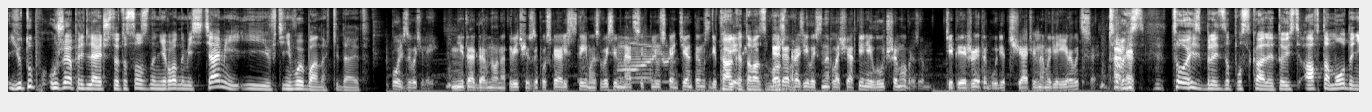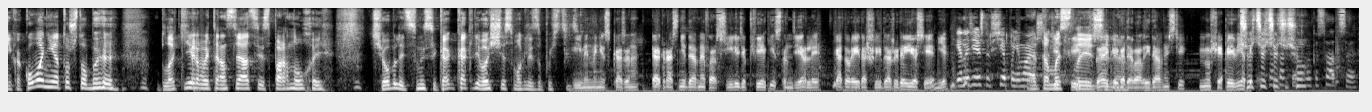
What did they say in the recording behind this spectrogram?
YouTube уже определяет, что это создано нейронными сетями и в теневой банах кидает. пользователей. Не так давно на Twitch запускали стримы с 18 плюс контентом с дипфейком. это возможно? Это отразилось на площадке не лучшим образом. Теперь же это будет тщательно модерироваться. То есть, то есть, блядь, запускали. То есть автомода никакого нету, чтобы блокировать трансляции с порнухой. Че, блядь, в смысле? Как, как они вообще смогли запустить? Именно не сказано. Как раз недавно форсили дипфейки Стандерли, которые дошли даже до ее семьи. Я надеюсь, что все понимают, Это что... мы с гайкой слышали. годовалой давности. Ну ше, привет. Что к этому касаться?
